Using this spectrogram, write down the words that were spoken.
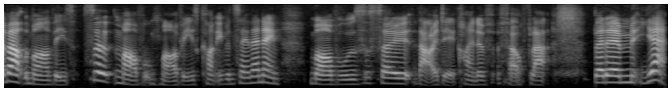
about the Marvies. So Marvel Marvies can't even say their name. Marvels. So that idea kind of fell flat. But um yeah,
